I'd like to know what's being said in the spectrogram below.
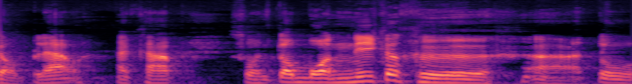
จบแล้วนะครับ ส่วนตัวบนนี้ก็คืออตัว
